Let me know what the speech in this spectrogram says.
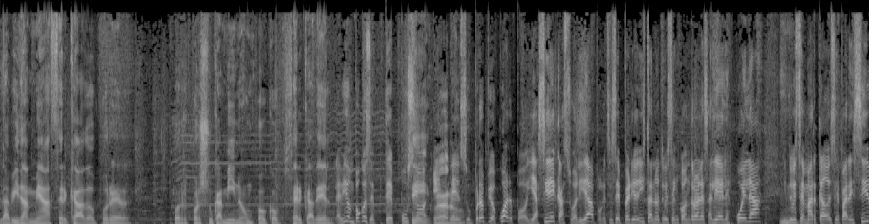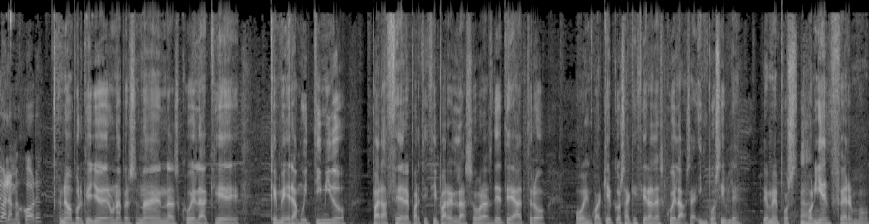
la vida me ha acercado por el, por, por su camino un poco cerca de él. La vida un poco se te puso Sí. en, Claro. en su propio cuerpo y así de casualidad, porque si ese periodista no te hubiese encontrado en la salida de la escuela y Mm. te hubiese marcado ese parecido, a lo mejor No, porque yo era una persona en la escuela que, que me era muy tímido para hacer, participar en las obras de teatro o en cualquier cosa que hiciera la escuela. O sea, imposible. Yo me Ah. ponía enfermo,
